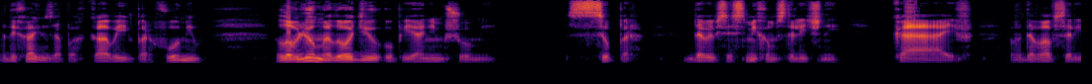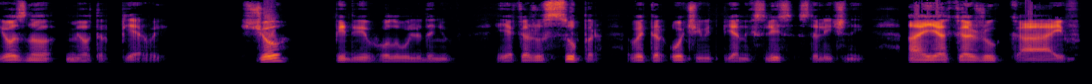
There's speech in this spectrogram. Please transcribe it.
вдихаю запах кави і парфумів, ловлю мелодію у п'янім шумі. Супер! дивився сміхом столічний. Кайф! вдавав серйозно Мьотр Пєрвий. Що? підвів голову Люденюк. Я кажу, супер, витер очі від п'яних сліз столічний. А я кажу, кайф,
